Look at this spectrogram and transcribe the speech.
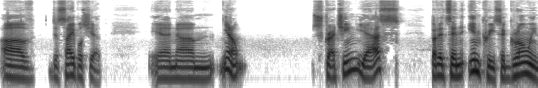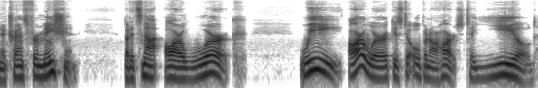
of discipleship. And um, you know stretching yes but it's an increase a growing a transformation. But it's not our work. We our work is to open our hearts to yield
